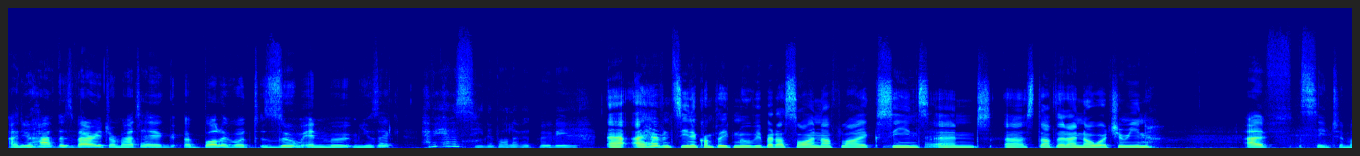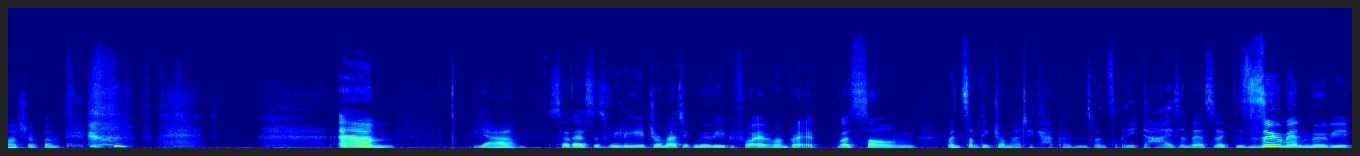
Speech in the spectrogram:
And you have this very dramatic uh, Bollywood zoom in mu- music. Have you ever seen a Bollywood movie? Uh, I haven't seen a complete movie, but I saw enough like scenes Okay. and uh, stuff that I know what you mean. I've seen too much of them. um, yeah. So there's this really dramatic movie before everyone break a song when something dramatic happens when somebody dies and there's like the zoom in movie,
